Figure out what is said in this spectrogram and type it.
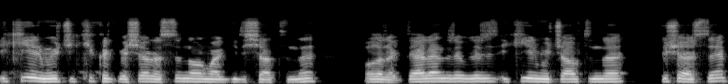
2.23-2.45 arası normal gidişatını olarak değerlendirebiliriz. 2.23 altında düşerse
